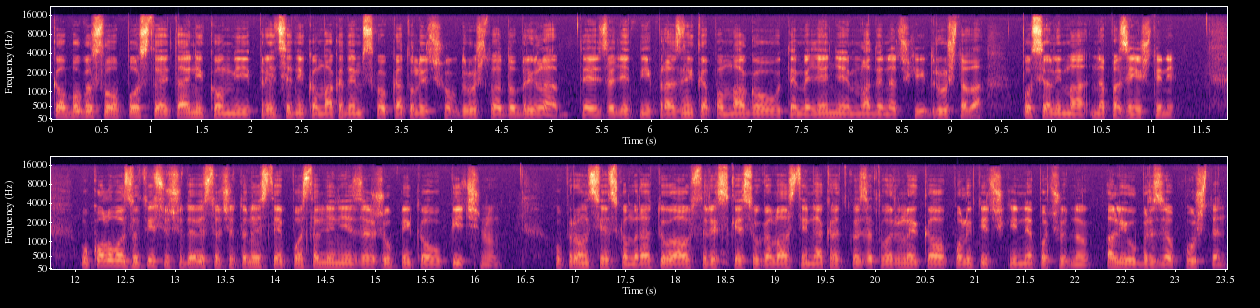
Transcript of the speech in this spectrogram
Kao bogoslov postoje tajnikom i predsjednikom Akademskog katoličkog društva Dobrila, te je za ljetnih praznika pomagao u temeljenje mladenačkih društava po selima na Pazinštini. U kolovozu 1914. postavljen je za župnika u Pičnu. U Prvom svjetskom ratu austrijske su ga vlasti nakratko zatvorile kao politički nepočudnog, ali ubrzo pušten.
